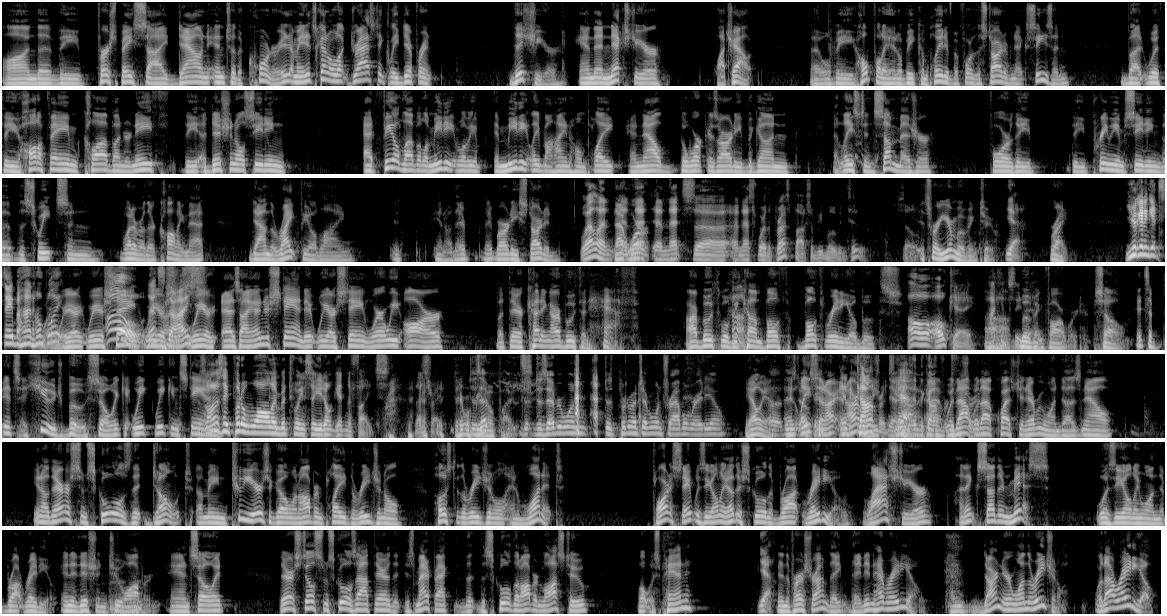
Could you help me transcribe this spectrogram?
on the, the first base side down into the corner. It, I mean, it's going to look drastically different this year, and then next year, watch out. Uh, it will be hopefully it'll be completed before the start of next season. But with the Hall of Fame club underneath, the additional seating at field level immediately will be immediately behind home plate, and now the work has already begun, at least in some measure, for the the premium seating, the the suites and whatever they're calling that, down the right field line. It, you know they've they've already started. Well, and That and, work. and that's uh, and that's where the press box will be moving too. So It's where you're moving to, yeah, right? you're going to get to stay behind home plate. We are we are Oh, staying. we that's are, nice. We are, as I understand it, we are staying where we are, but they're cutting our booth in half. Our booth will become both both radio booths. oh, okay. I can uh, see moving that. forward. So it's a it's a huge booth. So we can, we we can stand. As long as they put a wall in between so you don't get into fights. That's right. there will Does, be ev- no fights. d- does everyone? does pretty much everyone travel radio? Yeah, oh yeah. Uh, At these- least okay. in our In in, the our conference, league, yeah. In the uh, conference, for without sure. without question, everyone does now. You know, there are some schools that don't. I mean, two years ago when Auburn played the regional, hosted the regional, and won it, Florida State was the only other school that brought radio. Last year, I think Southern Miss was the only one that brought radio, in addition to Mm-hmm. Auburn. And so it, there are still some schools out there that, as a matter of fact, the, the school that Auburn lost to, what was Penn? Yeah. in the first round, they they didn't have radio, and darn near won the regional without radio,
